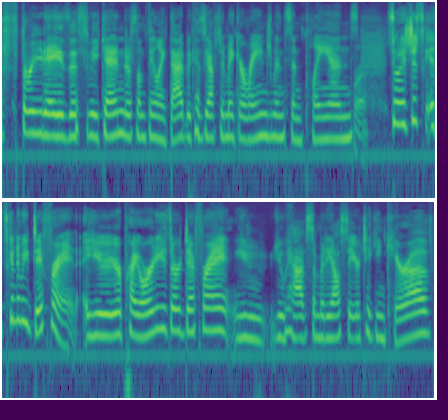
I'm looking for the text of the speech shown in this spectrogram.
three days this weekend or something like that because you have to make arrangements and plans. Right. So it's just, it's going to be different. You, your priorities are different. You, you have somebody else that you're taking care of.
